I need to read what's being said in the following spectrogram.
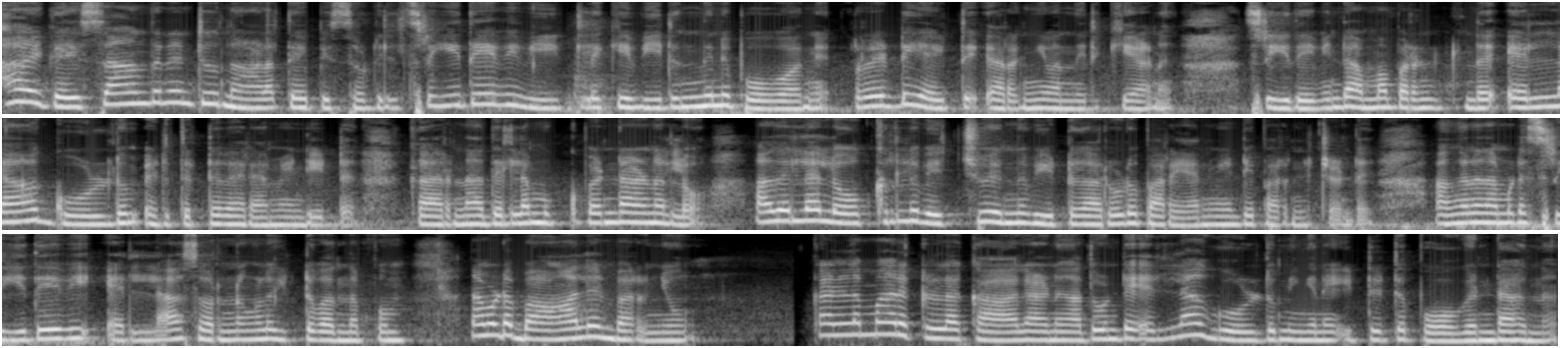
ഹായ് ഗൈസാന്തനൻ ടു നാളത്തെ എപ്പിസോഡിൽ ശ്രീദേവി വീട്ടിലേക്ക് വിരുന്നിന് പോകാൻ റെഡിയായിട്ട് ഇറങ്ങി വന്നിരിക്കുകയാണ്. ശ്രീദേവിന്റെ അമ്മ പറഞ്ഞിട്ടുണ്ട് എല്ലാ ഗോൾഡും എടുത്തിട്ട് വരാൻ വേണ്ടിയിട്ട്. കാരണം അതെല്ലാം മുക്കുപണ്ടാണല്ലോ. അതെല്ലാം ലോക്കറിൽ വെച്ചു എന്ന് വീട്ടുകാരോട് പറയാൻ വേണ്ടി പറഞ്ഞിട്ടുണ്ട്. അങ്ങനെ നമ്മുടെ ശ്രീദേവി എല്ലാ സ്വർണങ്ങളും ഇട്ട് വന്നപ്പം നമ്മുടെ ബാലൻ പറഞ്ഞു കള്ളന്മാരൊക്കെയുള്ള കാലാണ് അതുകൊണ്ട് എല്ലാ ഗോൾഡും ഇങ്ങനെ ഇട്ടിട്ട് പോകണ്ട എന്ന്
